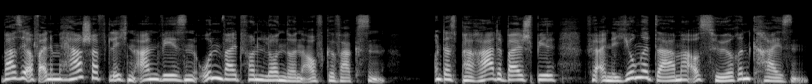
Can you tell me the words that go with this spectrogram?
war sie auf einem herrschaftlichen Anwesen unweit von London aufgewachsen und das Paradebeispiel für eine junge Dame aus höheren Kreisen.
